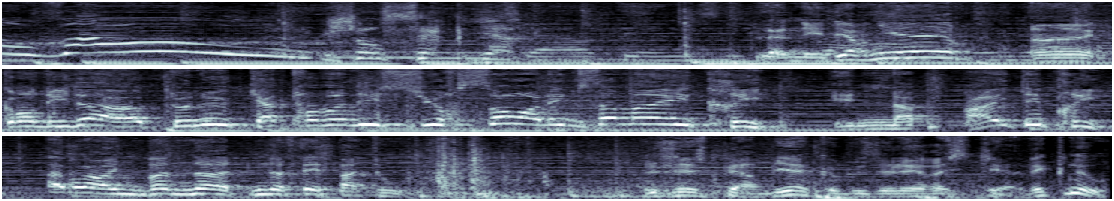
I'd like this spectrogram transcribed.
on va où? J'en sais rien. L'année dernière, un candidat a obtenu 90 sur 100 à l'examen écrit. Il n'a pas été pris. Avoir une bonne note ne fait pas tout. J'espère bien que vous allez rester avec nous.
